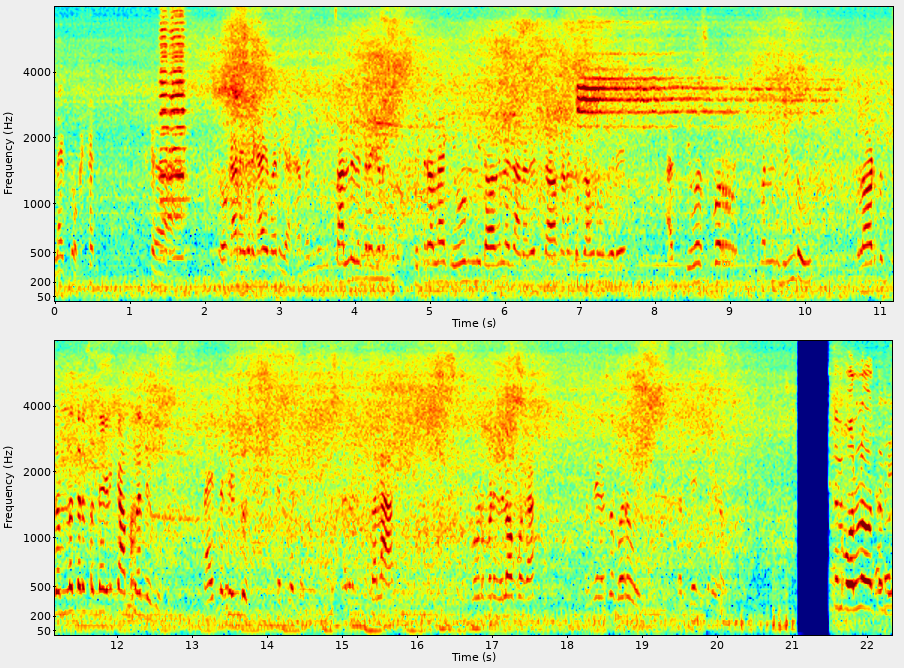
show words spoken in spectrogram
लाईफ टोका टोका नाही तर काय बरं का म्हणजे मी चाललो मित्राकडे. मित्राला घेऊन मी दवाखान्याला जाणार आहे. दवाखान्यात जाऊन वगैरे. आज दिवसभर पण हिंडू. मला वाटतं जमलं तर सध्याकडे कामाला निघू. नाहीतर हिंदूच शक्यतो. तर चला पूर्णपणे व्लॉग बघा. म्हणजे कसं बरं होईल. तर तेच श्रीराम तुला बोललो होतं मी.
